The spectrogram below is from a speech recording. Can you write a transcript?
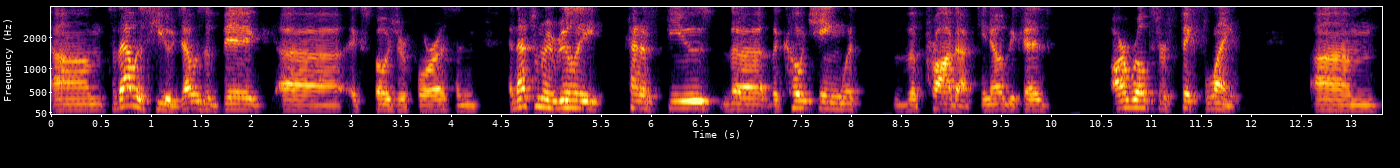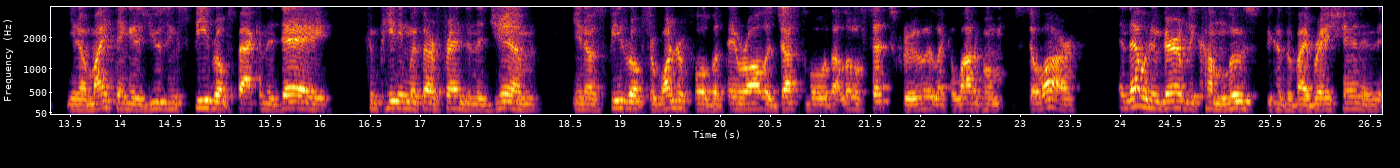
um, so that was huge. That was a big uh, exposure for us, and and that's when we really kind of fused the the coaching with the product. You know, because our ropes are fixed length. Um, you know, my thing is using speed ropes back in the day, competing with our friends in the gym. You know, speed ropes are wonderful, but they were all adjustable with that little set screw, like a lot of them still are. And that would invariably come loose because of vibration and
